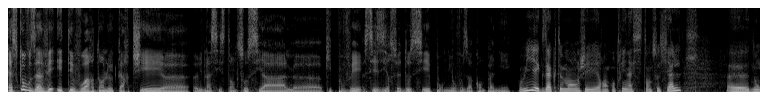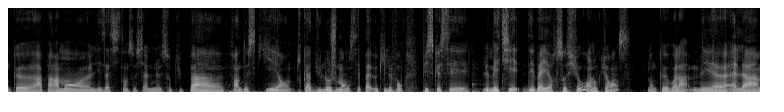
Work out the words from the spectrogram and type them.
Est-ce que vous avez été voir dans le quartier euh, une assistante sociale euh, qui pouvait saisir ce dossier pour mieux vous accompagner? Oui, exactement. J'ai rencontré une assistante sociale. Euh, donc euh, apparemment, euh, les assistantes sociales ne s'occupent pas, enfin de ce qui est en tout cas du logement, c'est pas eux qui le font, puisque c'est le métier des bailleurs sociaux en l'occurrence. Donc voilà, mais elle a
